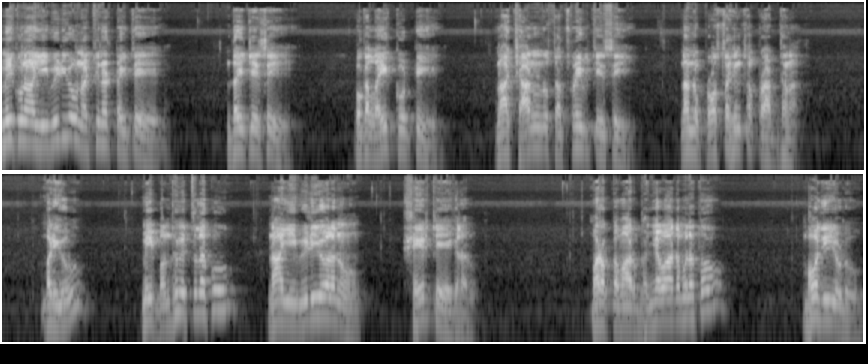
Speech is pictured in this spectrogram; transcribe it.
మీకు నా ఈ వీడియో నచ్చినట్టయితే దయచేసి ఒక లైక్ కొట్టి నా ఛానల్ను సబ్స్క్రైబ్ చేసి నన్ను ప్రోత్సహించ ప్రార్థన. మరియు మీ బంధుమిత్రులకు నా ఈ వీడియోలను షేర్ చేయగలరు. మరొక్క మారు ధన్యవాదములతో భవదీయుడు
